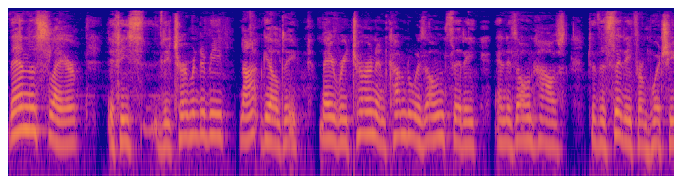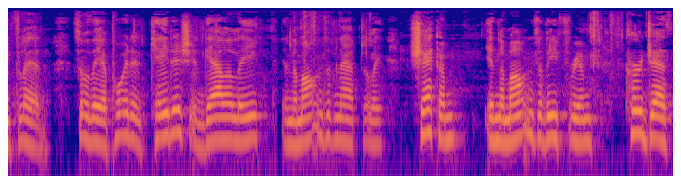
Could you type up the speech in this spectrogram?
Then the slayer, if he's determined to be not guilty, may return and come to his own city and his own house, to the city from which he fled. So they appointed Kadesh in Galilee, in the mountains of Naphtali, Shechem in the mountains of Ephraim, Kirjath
